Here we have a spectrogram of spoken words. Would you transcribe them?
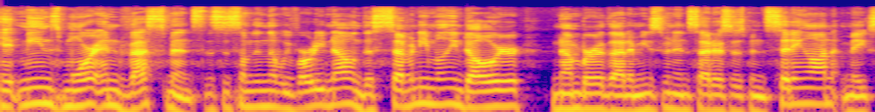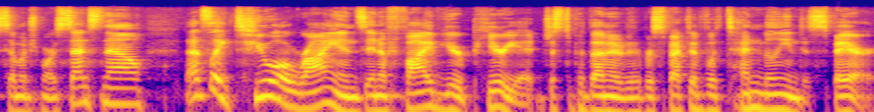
It means more investments. This is something that we've already known. The $70 million number that Amusement Insiders has been sitting on makes so much more sense now. That's like two Orions in a five year period, just to put that into perspective, with 10 million to spare.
